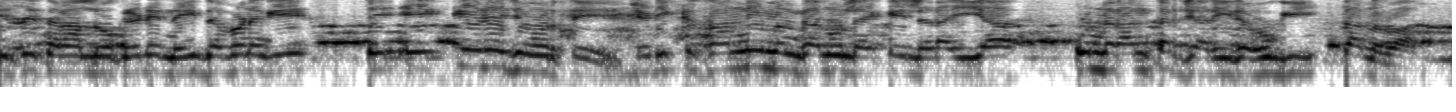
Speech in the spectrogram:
ਇਸੇ ਤਰ੍ਹਾਂ ਲੋਕ ਜਿਹੜੇ ਨਹੀਂ ਦਬਣਗੇ ਤੇ ਏਕੇ ਦੇ ਜ਼ੋਰ ਤੇ ਜਿਹੜੀ ਕਿਸਾਨੀ ਮੰਗਾਂ ਨੂੰ ਲੈ ਕੇ ਲੜਾਈ ਆ, ਉਹ ਨਿਰੰਤਰ ਜਾਰੀ ਰਹੂਗੀ। ਧੰਨਵਾਦ।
